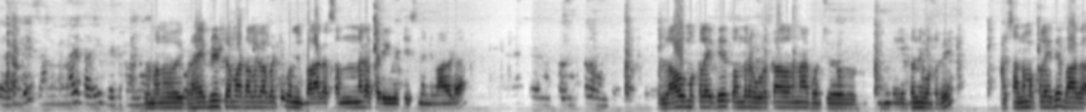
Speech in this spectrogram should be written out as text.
కదండి సన్నగా తరిగి పెట్టుకున్నాం మనం ఇప్పుడు హైబ్రిడ్ టమాటాలు కాబట్టి కొంచెం బాగా సన్నగా తరిగి పెట్టేసిందండి మావిడ. ముక్కలు ముక్కలు ఉంటాయి లావు ముక్కలు అయితే తొందరగా ఉడకాలన్నా కొంచెం ఇబ్బందిగా ఉంటుంది. ఇప్పుడు సన్న ముక్కలు అయితే బాగా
